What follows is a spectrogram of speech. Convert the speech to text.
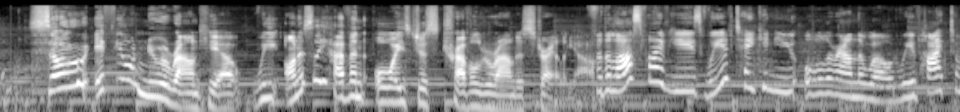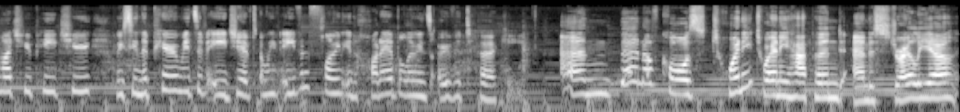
So, if you're new around here, we honestly haven't always just traveled around Australia. For the last five years, we have taken you all around the world. We've hiked to Machu Picchu, we've seen the pyramids of Egypt, and we've even flown in hot air balloons over Turkey. And then, of course, 2020 happened, and Australia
